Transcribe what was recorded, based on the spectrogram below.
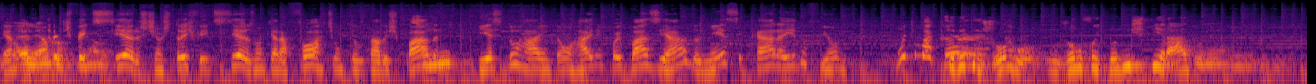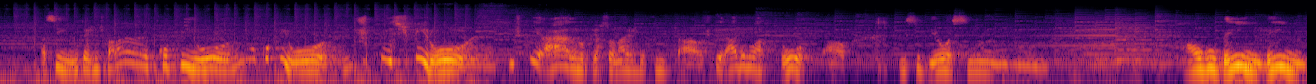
Eram é, lembro, três feiticeiros, tinha os três feiticeiros, um que era forte, um que lutava espada, Sim. e esse do raio. Então o Raiden foi baseado nesse cara aí do filme. Muito bacana. Você vê que o jogo, o jogo foi todo inspirado, né? Assim, muita gente fala, ah, copiou. Não, não copiou, inspirou, né? Inspirado no personagem do filme tal, inspirado no ator tal. Isso deu, assim, um, algo bem, bem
